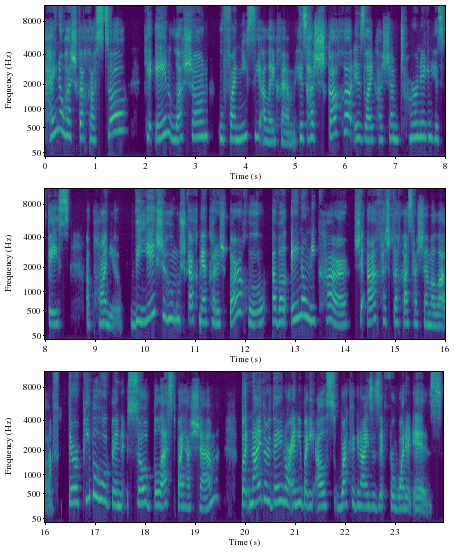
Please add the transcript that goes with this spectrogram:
Hainu hashkachaso ke'en lashon ufanisi. His hashkacha is like Hashem turning his face upon you. V'yeshehu mushkach me'akadosh baruch hu, aval eno nikar she'ach hashkachas Hashem alav. There are people who have been so blessed by Hashem, but neither they nor anybody else recognizes it for what it is.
